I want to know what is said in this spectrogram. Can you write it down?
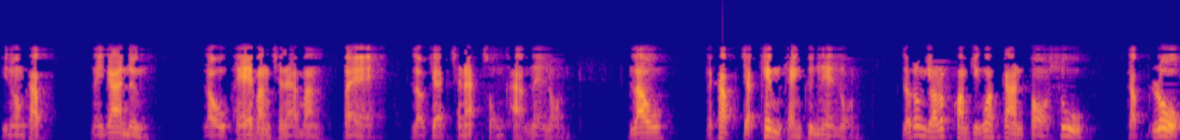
พี่น้องครับ ในด้านหนึ่ง เราแพ้บ้างชนะบ้าง แต่เราจะชนะสงครามแน่นอน เรา นะครับ จะเข้มแข็งขึ้นแน่นอน เราต้องยอมรับความจริงว่าการต่อสู้กับโลก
